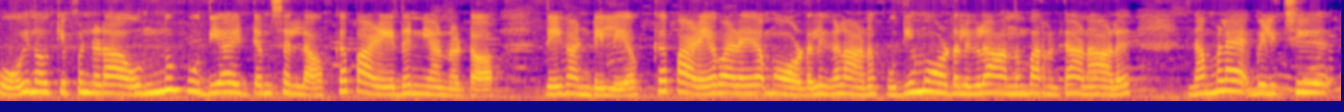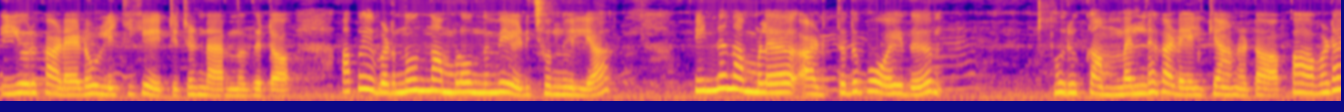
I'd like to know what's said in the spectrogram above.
പോയി നോക്കിയപ്പോൾ ഉണ്ടടാ ഒന്നും പുതിയ ഐറ്റംസ് അല്ല. ഒക്കെ പഴയ തന്നെയാണ് കേട്ടോ ഇതേ കണ്ടില്ലേ ഒക്കെ പഴയ പഴയ മോഡലുകളാണ്. പുതിയ മോഡലുകളാണെന്നും പറഞ്ഞിട്ടാണ് ആൾ നമ്മളെ വിളിച്ച് ഈ ഒരു കടയുടെ ഉള്ളിലേക്ക് കയറ്റിയിട്ടുണ്ടായിരുന്നത് കേട്ടോ അപ്പോൾ ഇവിടുന്ന് നമ്മളൊന്നും മേടിച്ചൊന്നുമില്ല. പിന്നെ നമ്മൾ അടുത്തത് പോയത് ഒരു കമ്മലിന്റെ കടയിലേക്കാണ് കേട്ടോ. അപ്പോൾ അവിടെ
